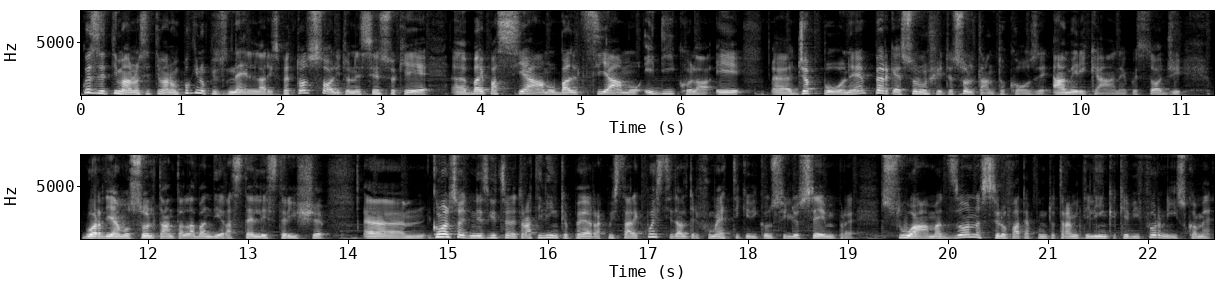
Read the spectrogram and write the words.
questa settimana è una settimana un pochino più snella rispetto al solito, nel senso che eh, bypassiamo, balziamo edicola e eh, Giappone perché sono uscite soltanto cose americane. Quest'oggi guardiamo soltanto alla bandiera stelle e strisce. Eh, come al solito in descrizione trovate i link per acquistare questi ed altri fumetti che vi consiglio sempre su Amazon. Se lo fate appunto tramite i link che vi fornisco, a me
